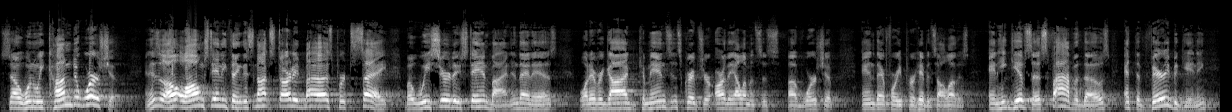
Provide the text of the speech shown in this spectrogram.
So when we come to worship, and this is a long standing thing, this is not started by us per se, but we sure do stand by it, and that is, whatever God commands in Scripture are the elements of worship, and therefore He prohibits all others. And he gives us five of those at the very beginning,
